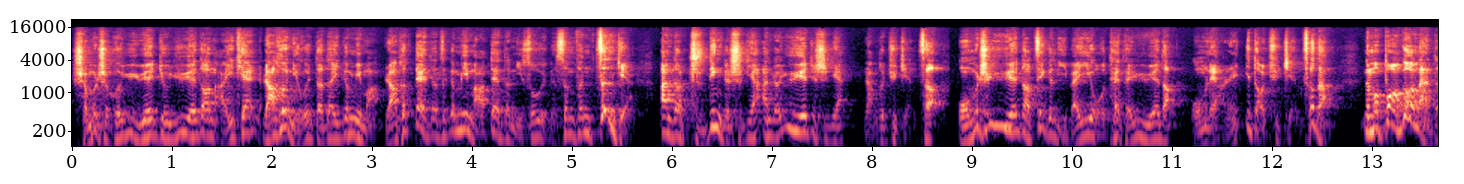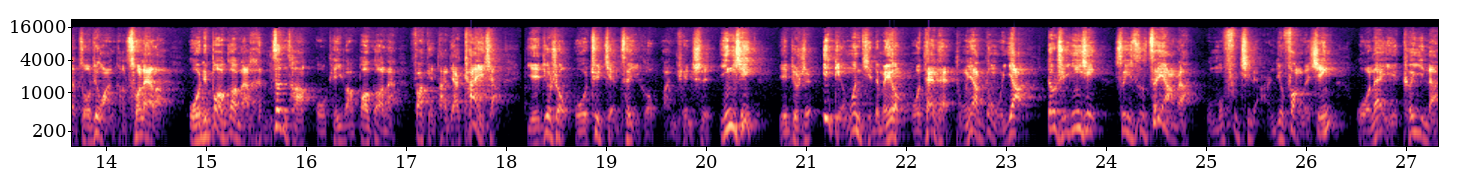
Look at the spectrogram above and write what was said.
什么时候预约就预约到哪一天，然后你会得到一个密码，然后带着这个密码，带着你所有的身份证件，按照指定的时间，按照预约的时间，然后去。检测，我们是预约到这个礼拜一，我太太预约的，我们两人一道去检测的。那么报告呢，在昨天晚上出来了，我的报告呢很正常，我可以把报告呢发给大家看一下。也就是说我去检测以后完全是阴性，也就是一点问题都没有。我太太同样跟我一样都是阴性，所以是这样呢，我们夫妻两人就放了心。我呢也可以呢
